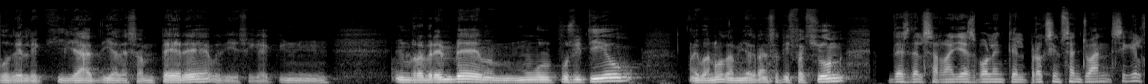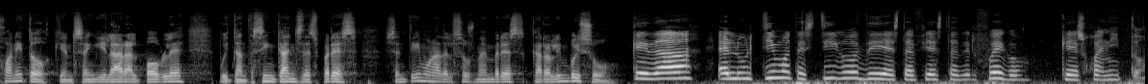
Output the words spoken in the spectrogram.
Poder l'equillat dia de Sant Pere, vull dir, sí que un, un rebrembe molt positiu, i bueno, de mi gran satisfacció. Des dels Sarnallers volen que el pròxim Sant Joan sigui el Juanito qui ensengui l'art al poble 85 anys després. Sentim una dels seus membres, Carolín Buissú. Queda el último testigo de esta fiesta del fuego que es Juanito.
